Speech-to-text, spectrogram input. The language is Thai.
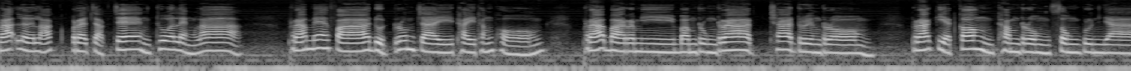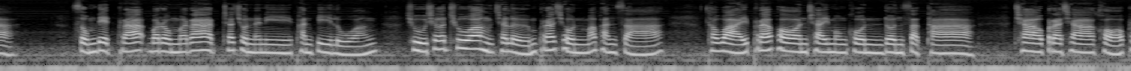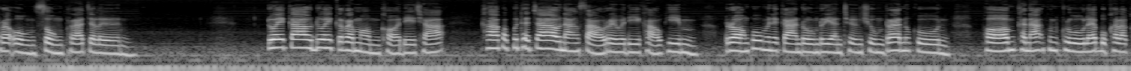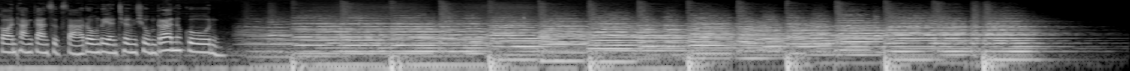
พระเลอลักษ์ประจักษ์แจ้งทั่วแหล่งล่า พระแม่ฟ้าดุดร่มใจไทยทั้งผอง พระบารมีบำรุงราช ชาติเรืองรอง พระเกียรติก้องทำรงทรงบุญญา สมเด็จพระบรมราชชนนีพันปีหลวง ชูเชิดช่วง เฉลิมพระชนมพรรษา ถวายพระพรชัยมงคลดลศรัทธา ชาวประชาขอพระองค์ทรงพระเจริญ ด้วยก้าวด้วยกระหม่อมขอเดชะ ข้าพระพุทธเจ้านางสาวเรวดีขาวพิมพ์ รองผู้บริการโรงเรียนเชิงชุมราชนุกูล พร้อมคณะคุณครูและบุคลากรทางการศึกษาโรงเรียนเชิงชุมราชนุกูล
